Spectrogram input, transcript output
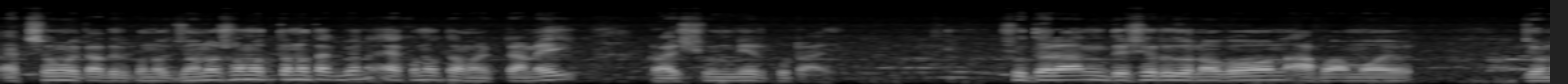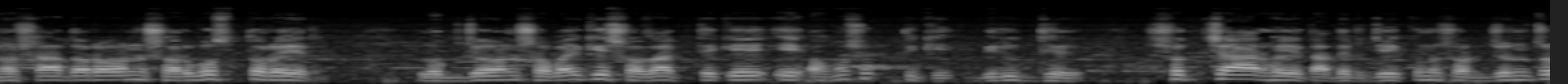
একসময় তাদের কোনো জনসমর্থনও থাকবে না, এখনও তেমন একটা নেই, প্রায় শূন্যের কোটায়। সুতরাং দেশের জনগণ, আপাময় জনসাধারণ, সর্বস্তরের লোকজন সবাইকে সজাগ থেকে এই অপশক্তিকে বিরুদ্ধে সোচ্চার হয়ে তাদের যে কোনো ষড়যন্ত্র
